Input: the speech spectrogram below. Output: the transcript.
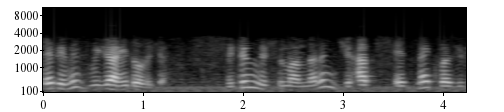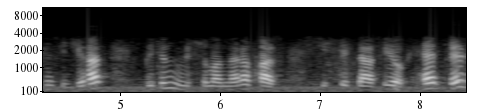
hepimiz mücahit olacağız. Bütün Müslümanların cihat etmek vazifesi cihat, bütün Müslümanlara farz. İstisnası yok. Herkes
